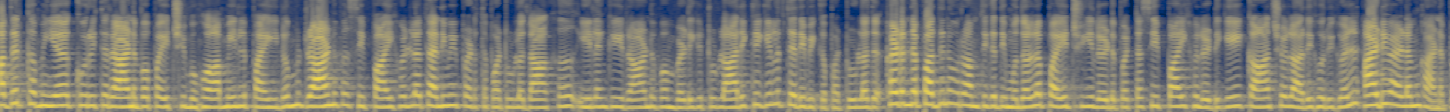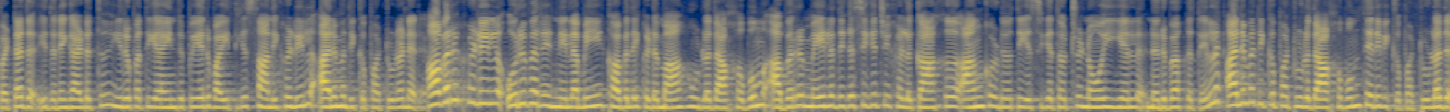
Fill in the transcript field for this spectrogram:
அதற்கமைய குறித்த ராணுவ பயிற்சி முகாமில் பயிலும் ராணுவ சிப்பாய்கள் தனிமைப்படுத்தப்பட்டுள்ளதாக இலங்கை ராணுவம் வெளியிட்டுள்ள அறிக்கையில் தெரிவிக்கப்பட்டுள்ளது. கடந்த பதினோராம் தேதி முதல் பயிற்சியில் ஈடுபட்ட சிப்பாய்களிடையே காய்ச்சல் அறிகுறிகள் அடையாளம் காணப்பட்டது. இதனை அடுத்து இருபத்தி ஐந்து பேர் வைத்தியசாலைகளில் அனுமதிக்கப்பட்டுள்ளனர். அவர்களில் ஒருவரின் நிலைமை கவலைக்கிடமாக உள்ளதாகவும் அவர் மேலதிக சிகிச்சைகளுக்காக அங்குடு தேசிய தொற்று நோயியல் நிர்வாகத்தில் அனுமதிக்கப்பட்டுள்ளதாகவும் தெரிவிக்கப்பட்டுள்ளது.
